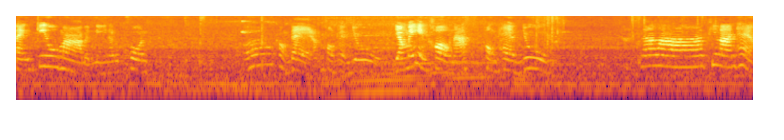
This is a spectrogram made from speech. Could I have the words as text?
thank you มาแบบนี้นะทุกคนออของแถมของแถมอยู่ ยังไม่เห็นของนะ ของแถมอยู่น่ารักที่ร้านแถม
